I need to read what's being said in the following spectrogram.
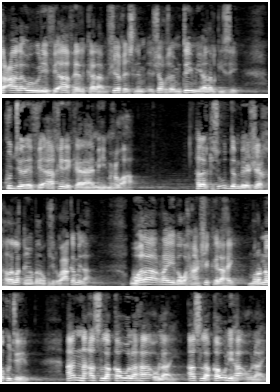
tacaala uu yidhi fii aakhiri alkalaam. Shekhu islam ibnu taymiya hadalkiisii ku jiray fii aakhiri kalaamihi muxuu ahaa. Hadalkiisa u dambeeya sheekh hadalla qiimo badan ku jira waxaa ka mid ah walaa rayba waxaan shiki lahayn muranno ku jirin anna asla qowli haaulaa'i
